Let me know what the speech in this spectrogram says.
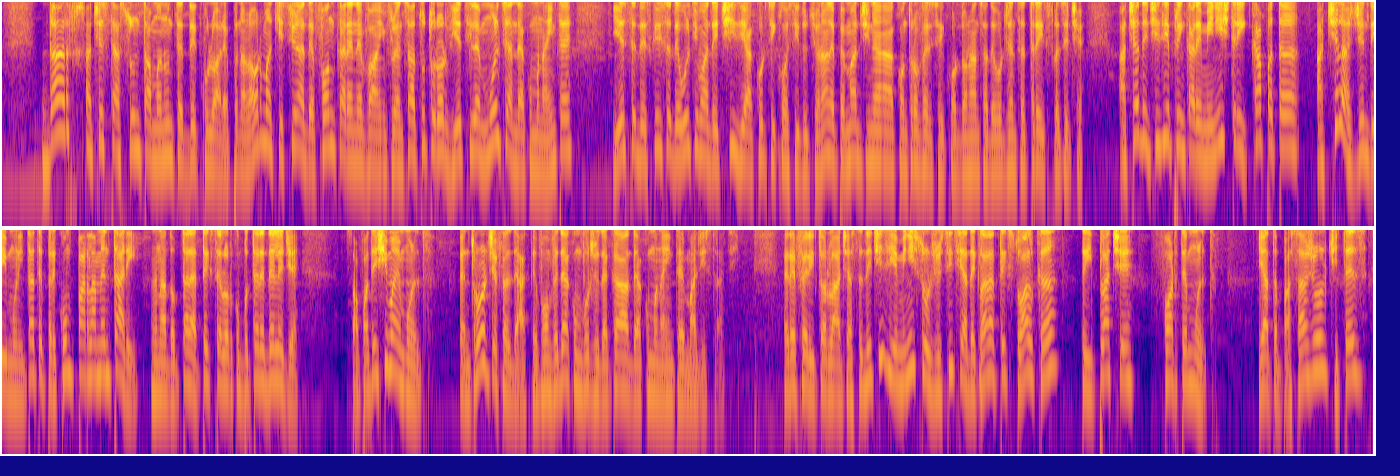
Dar acestea sunt amănunte de culoare. Până la urmă, chestiunea de fond care ne va influența tuturor viețile mulți ani de acum înainte este descrisă de ultima decizie a Curții Constituționale pe marginea controversei cu ordonanța de urgență 13. Acea decizie prin care miniștrii capătă același gen de imunitate precum parlamentarii în adoptarea textelor cu putere de lege. Sau poate și mai mult, pentru orice fel de acte. Vom vedea cum vor judeca de acum înainte magistrații. Referitor la această decizie, ministrul Justiției a declarat textual că îi place foarte mult. Iată pasajul, citez,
